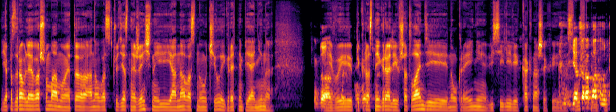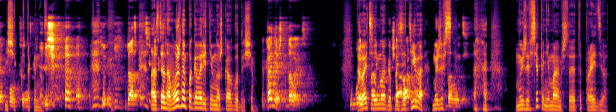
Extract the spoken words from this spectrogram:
Я поздравляю вашу маму. Это она у вас чудесная женщина, и она вас научила играть на пианино. Да, и вы прекрасно играли и в Шотландии, и на Украине, веселили как наших и Я зарабатывал как полк, так и нас. Да, спасибо. Арсен, а можно поговорить немножко о будущем? Конечно, давайте. Давайте немного позитива. Мы же все, мы же все понимаем, что это пройдет.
